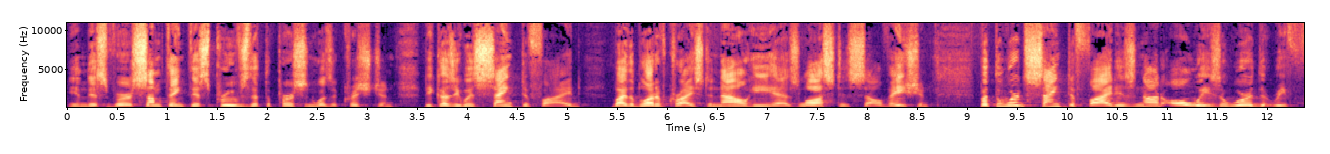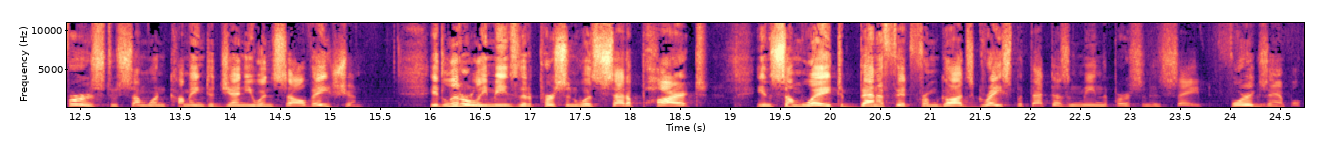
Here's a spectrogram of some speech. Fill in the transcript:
in this verse. Some think this proves that the person was a Christian because he was sanctified by the blood of Christ and now he has lost his salvation. But the word sanctified is not always a word that refers to someone coming to genuine salvation. It literally means that a person was set apart in some way to benefit from God's grace, but that doesn't mean the person is saved. For example,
